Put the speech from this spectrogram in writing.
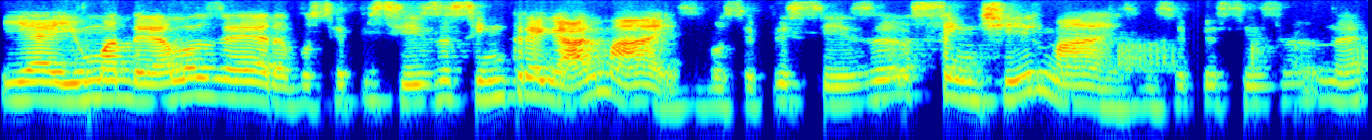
e aí uma delas era você precisa se entregar mais, você precisa sentir mais, você precisa, né?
